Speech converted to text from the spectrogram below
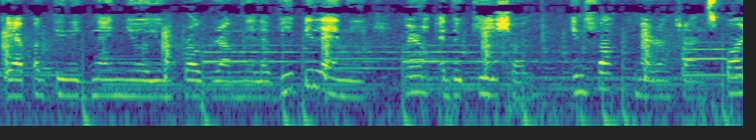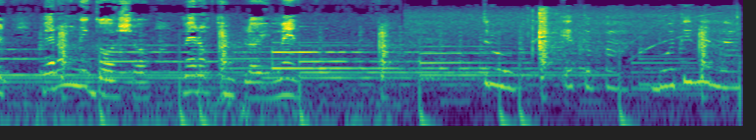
Kaya pag tinignan nyo yung program nila VP Lenny, merong education, in fact, merong transport, merong negosyo, merong employment. Ito pa. Buti na lang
